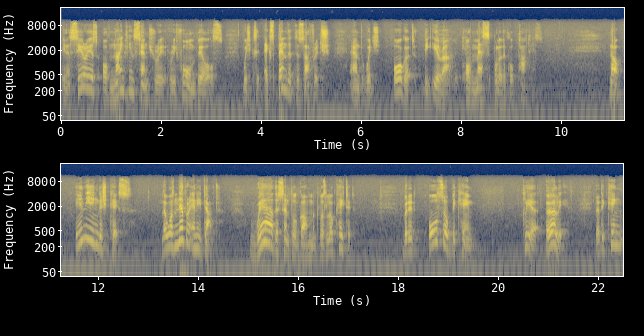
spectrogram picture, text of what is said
in a series of 19th century reform bills which ex- expanded the suffrage and which augured the era of mass political parties. Now, in the English case, there was never any doubt where the central government was located. But it also became clear early that the king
